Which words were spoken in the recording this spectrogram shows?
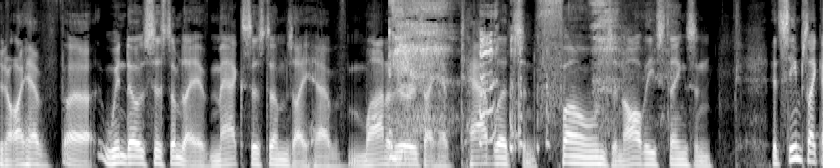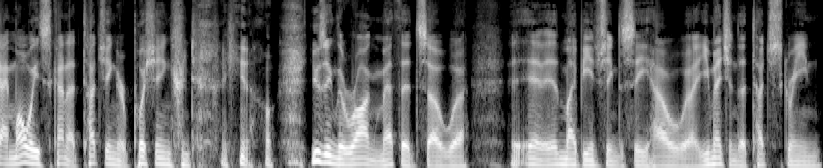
you know, I have uh, Windows systems, I have Mac systems, I have monitors, I have tablets and phones, and all these things, and it seems like I'm always kind of touching or pushing or you know using the wrong method. So uh, it, it, might be interesting to see how uh, you mentioned the touchscreen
